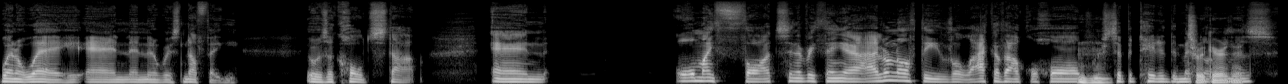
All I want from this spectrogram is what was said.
went away, and then there was nothing. It was a cold stop, and all my thoughts and everything. and I don't know if the, the lack of alcohol Mhm. precipitated the mental Triggered it. illness,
